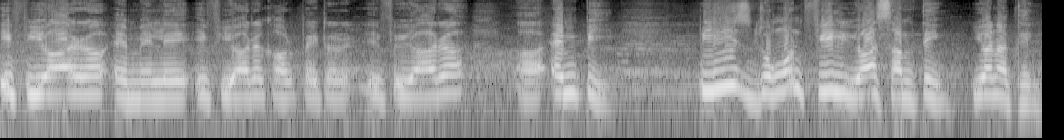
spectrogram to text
if you are a MLA, if you are a corporator, if you are a uh, MP, please don't feel you are something, you are nothing.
